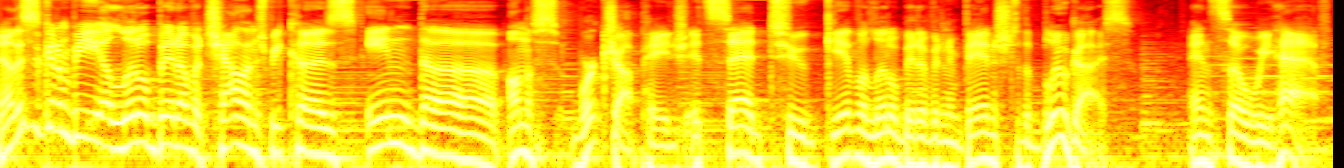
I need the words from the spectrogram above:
Now this is gonna be a little bit of a challenge because in the on the workshop page it said to give a little bit of an advantage to the blue guys. And so we have.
